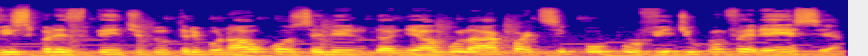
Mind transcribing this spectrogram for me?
Vice-presidente do tribunal, o conselheiro Daniel Goulart, participou por videoconferência.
